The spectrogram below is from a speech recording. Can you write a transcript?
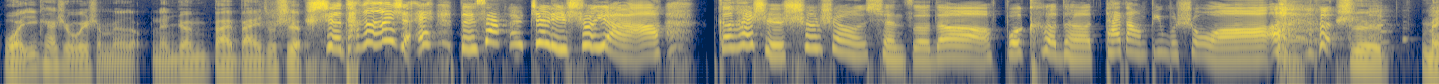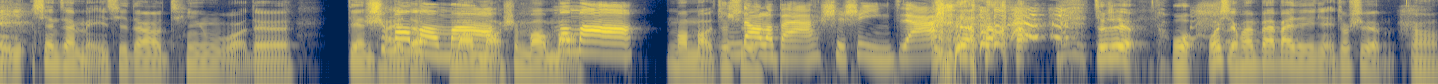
我一开始为什么能跟拜拜，就是是他刚开始，哎，等一下，这里说远了啊，刚开始盛盛选择的播客的搭档并不是我，是每一现在每一期都要听我的电台的茂茂是茂茂茂。茂茂茂听到了吧？谁是赢家？就是我，我喜欢拜拜的一点就是，嗯，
